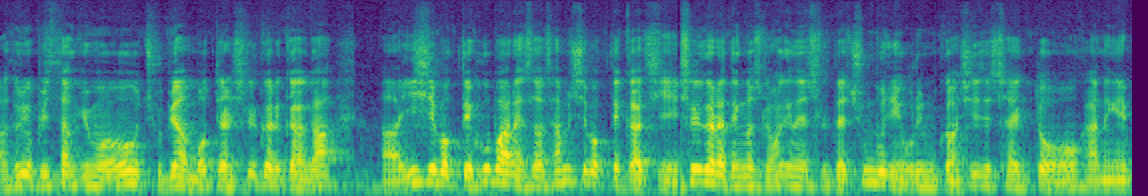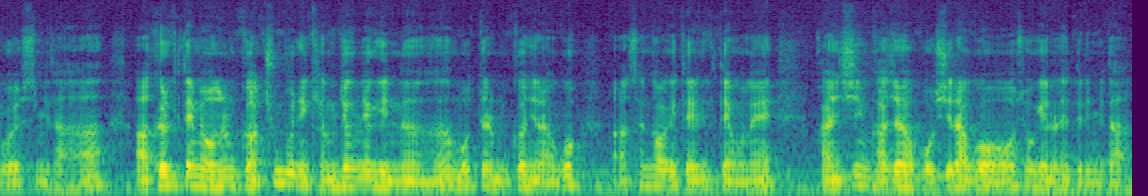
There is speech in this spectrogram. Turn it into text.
아, 그리고 비슷한 규모 주변 모텔 실거래가가 아, 20억대 후반에서 30억대까지 실거래된 것을 확인했을 때 충분히 우리 물건 시세 차익도 가능해 보였습니다. 아, 그렇기 때문에 오늘 물건 충분히 경쟁력이 있는 모텔 물건이라고 아, 생각이 되기 때문에 관심 가져 보시라고 소개를 해드립니다.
